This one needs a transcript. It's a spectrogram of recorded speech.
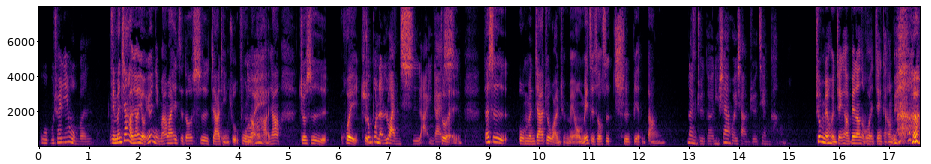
我不确定我们。你们家好像有，因为你妈妈一直都是家庭主妇，然后好像就是会就不能乱吃啦，应该是。但是我们家就完全没有，我们一直都是吃便当。那你觉得你现在回想，你觉得健康吗？就没有很健康，便当怎么会健康？便当，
